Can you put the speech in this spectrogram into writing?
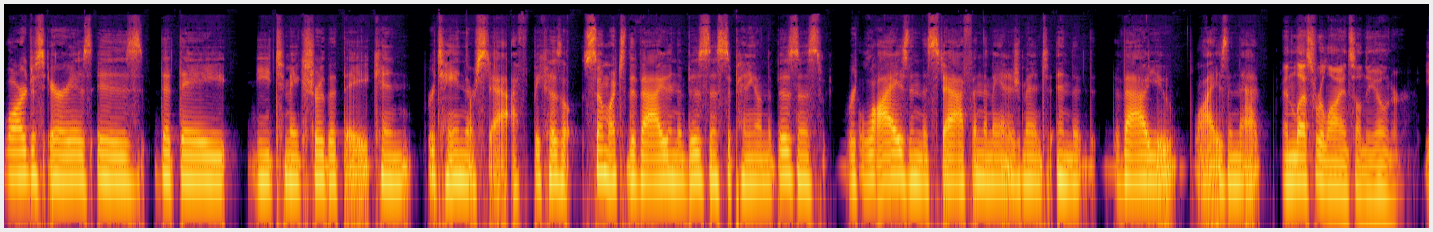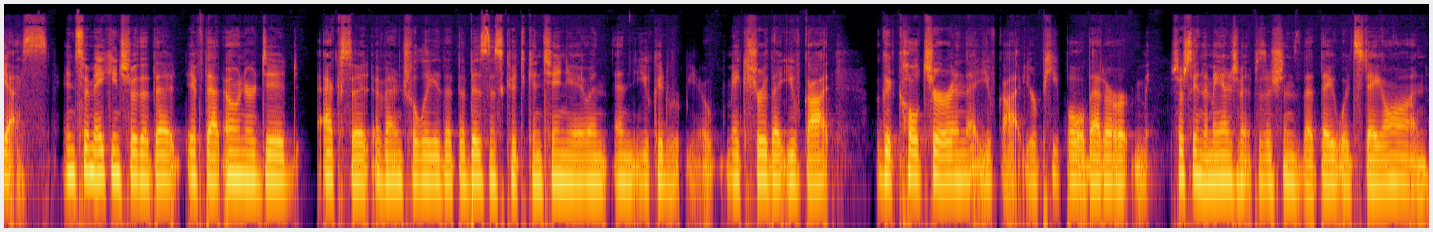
largest areas is that they need to make sure that they can retain their staff because so much of the value in the business, depending on the business, lies in the staff and the management, and the, the value lies in that and less reliance on the owner. Yes. And so making sure that, that if that owner did exit eventually, that the business could continue and, and you could, you know, make sure that you've got a good culture and that you've got your people that are, especially in the management positions, that they would stay on.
